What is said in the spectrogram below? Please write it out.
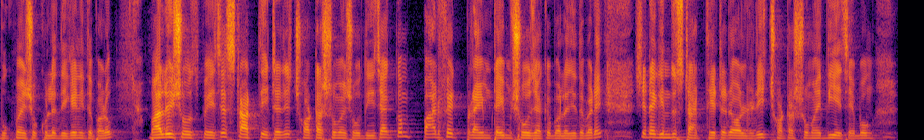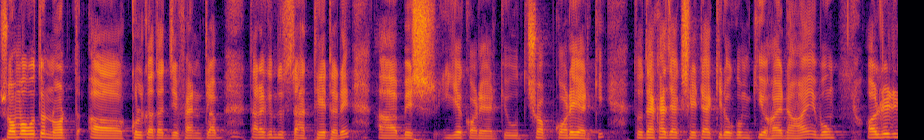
বুকমাই শো খুলে দেখে নিতে পারো। ভালোই শোজ পেয়েছে। স্টার থিয়েটারে ছটার সময় শো দিয়েছে। একদম পারফেক্ট প্রাইম টাইম শো যাকে বলা যেতে পারে। সেটা কিন্তু স্টার থিয়েটারে অলরেডি ছটার সময় দিয়েছে এবং সম্ভবত নর্থ কলকাতার যে ফ্যান ক্লাব তারা কিন্তু স্টার থিয়েটারে বেশ ইয়ে করে আর কি, উৎসব করে আর কি। তো দেখা যাক সেটা কীরকম, কী হয়, না হয় এবং অলরেডি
